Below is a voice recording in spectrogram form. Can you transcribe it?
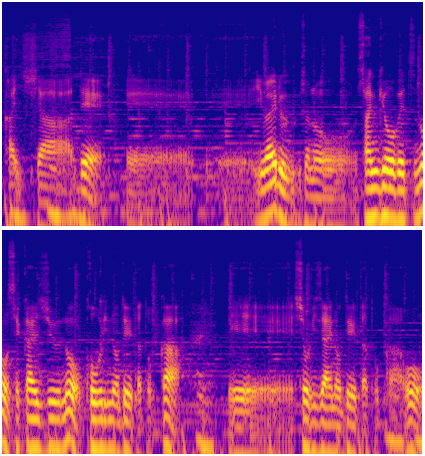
会社で、えーいわゆるその産業別の世界中の小売りのデータとか、はい。えー消費財のデータとかを、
